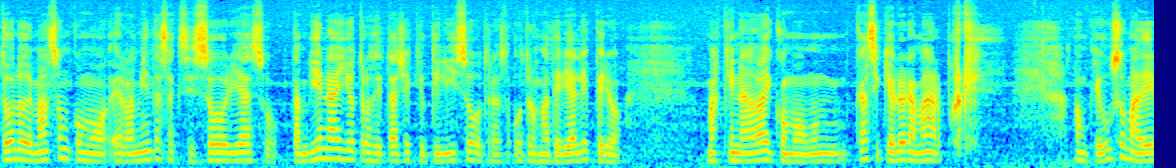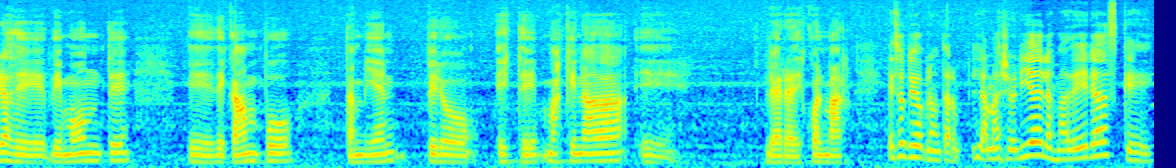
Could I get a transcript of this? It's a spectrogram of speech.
todo lo demás son como herramientas accesorias o también hay otros detalles que utilizo, otras, otros materiales, pero más que nada hay como un casi que olor a mar, porque aunque uso maderas de, de monte, eh, de campo también, pero este, más que nada eh, le agradezco al mar. Eso te iba a preguntar. La mayoría de las maderas que,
